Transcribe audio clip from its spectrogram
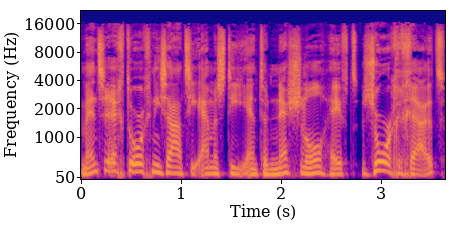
Mensenrechtenorganisatie Amnesty International heeft zorgen geuit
